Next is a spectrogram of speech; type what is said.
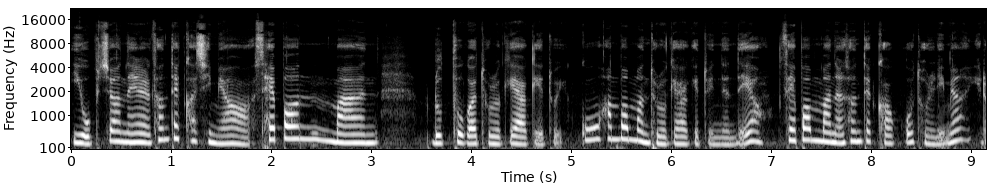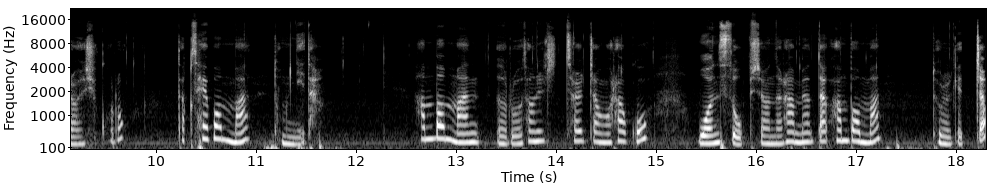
이 옵션을 선택하시면 세 번만 루프가 돌게 하게도 있고 한 번만 돌게 하게도 있는데요. 세 번만을 선택하고 돌리면 이런 식으로 딱세 번만 돕니다. 한 번만으로 설, 설정을 하고 원스 옵션을 하면 딱 한 번만 돌겠죠?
